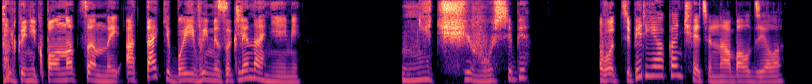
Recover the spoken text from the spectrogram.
только не к полноценной атаке боевыми заклинаниями. Ничего себе! Вот теперь я окончательно обалдела.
